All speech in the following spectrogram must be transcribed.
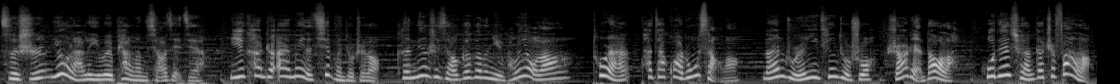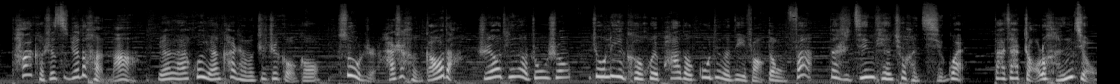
此时，又来了一位漂亮的小姐姐。一看这暧昧的气氛，就知道肯定是小哥哥的女朋友啦。突然，他家挂钟响了，男主人一听就说：“十二点到了，蝴蝶犬该吃饭了。”他可是自觉的很呐。原来灰原看上的这只狗狗素质还是很高的，只要听到钟声，就立刻会趴到固定的地方等饭。但是今天却很奇怪，大家找了很久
